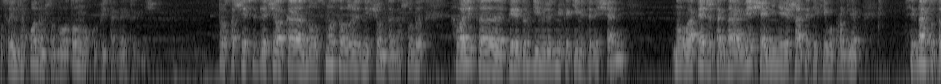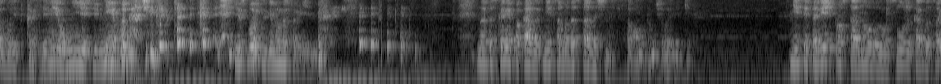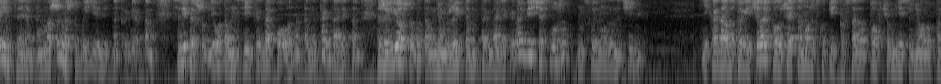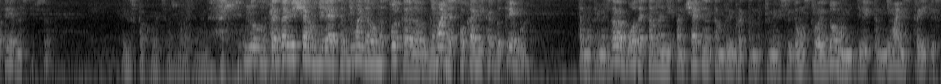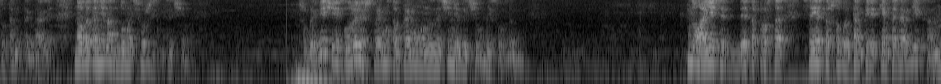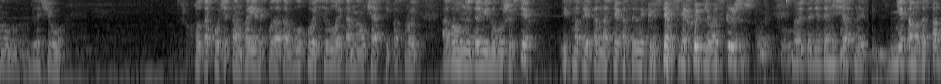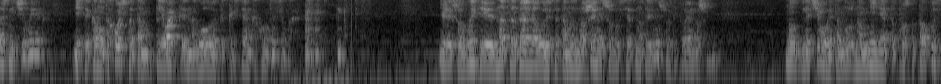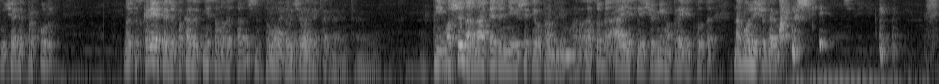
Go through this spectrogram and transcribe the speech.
по своим доходам, чтобы вот он мог купить тогда эту вещь. Просто ж если для человека, ну, смысл жизни в чем тогда, чтобы хвалиться перед другими людьми какими-то вещами, ну, опять же, тогда вещи, они не решат этих его проблем. Всегда кто-то будет красивее, умнее, сильнее, богаче и так далее. И испортит ему настроение. Но это скорее показывает не самодостаточность в самом этом человеке. Если эта вещь просто, ну, служит как бы своим целям, там, машина, чтобы ездить, например, там, свитер, чтобы его там носить, когда холодно, там, и так далее, там, жилье, чтобы там в нем жить, там, и так далее. Когда вещи служат, ну, своему назначению. И когда в итоге человек, получается, может купить просто то, в чем есть у него потребности, все. И успокоиться желательно, да. Ну, тогда вещам уделяется внимание ровно столько Столько. внимания, сколько они как бы требуют. Там, например, заработать там на них, там тщательно там выбрать, там, например, если он строит дом, он уделит там внимание строительству там и так далее. Но об этом не надо думать всю жизнь. Зачем? Чтобы вещи и служили своему там прямому назначению, для чего они созданы. Ну, а если это просто средство, чтобы там перед кем-то гордиться, ну, для чего? Кто-то хочет там поехать куда-то в глухое село и там на участке построить огромную домину выше всех и смотреть там на всех остальных крестьян сверху и плевать с крыши, что ли. Но это, это несчастный, не самодостаточный человек, если кому-то хочется там плевать на голову это крестьян какого-то села. Или что, выйти на центральной улице там из машины, чтобы все смотрели, что это твоя машина. Ну, для чего это? Нужно мнение это просто толпы случайных прохожих. Но это скорее, опять же, показывает не самодостаточность самого Ну, этого это, человека. Это, да, это... И машина, она опять же не решит его проблем. А Особенно, а если еще мимо проедет кто-то на более еще дорогой машине,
